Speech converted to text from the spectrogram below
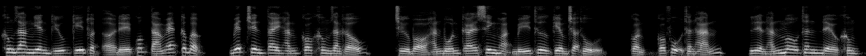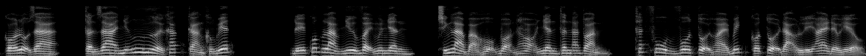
Không gian nghiên cứu kỹ thuật ở đế quốc 8S cấp bậc, biết trên tay hắn có không gian khấu, trừ bỏ hắn bốn cái sinh hoạt bí thư kiêm trợ thủ, còn có phụ thân hắn, liền hắn mâu thân đều không có lộ ra, tần ra những người khác càng không biết. Đế quốc làm như vậy nguyên nhân, chính là bảo hộ bọn họ nhân thân an toàn, thất phu vô tội hoài bích có tội đạo lý ai đều hiểu.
